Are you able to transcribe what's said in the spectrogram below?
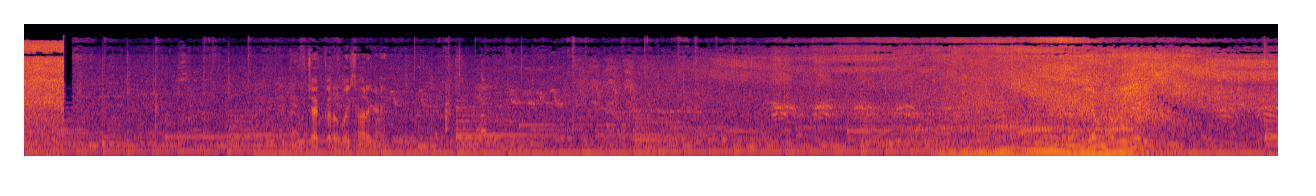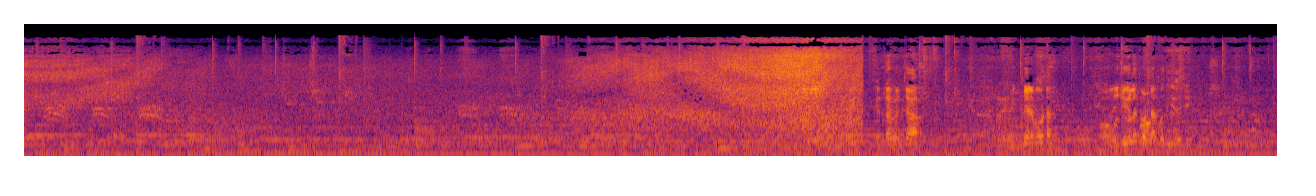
ਵਿਊ ਚੈੱਕ ਕਰੋ ਬਈ ਸਾਰੇ ਜਣੇ। ਇਹ ਕਿੱਦਾਂ ਫਿਰ ਚਾਹ। ਓਕੇ ਰਿਪੋਰਟ ਬਹੁਤ ਵਧੀਆ ਗੱਲ ਤੁਹਾਡਾ। ਵਧੀਆ ਜੀ।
